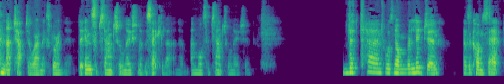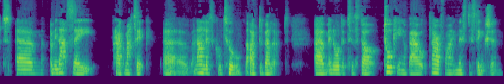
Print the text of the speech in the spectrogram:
in that chapter where I'm exploring the, the insubstantial notion of the secular and a, a more substantial notion the turn towards non-religion as a concept, um, I mean, that's a pragmatic, uh, an analytical tool that I've developed um, in order to start talking about clarifying this distinction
